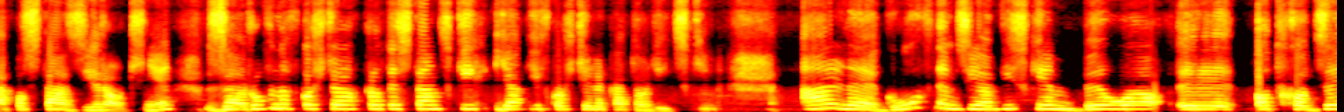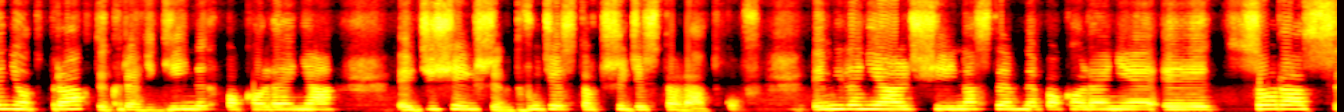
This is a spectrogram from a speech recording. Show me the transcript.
apostazji rocznie, zarówno w kościołach protestanckich, jak i w kościele katolickim. Ale głównym zjawiskiem było y, odchodzenie od praktyk religijnych pokolenia dzisiejszych 20-30-latków. Milenialsi, następne pokolenie y, coraz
